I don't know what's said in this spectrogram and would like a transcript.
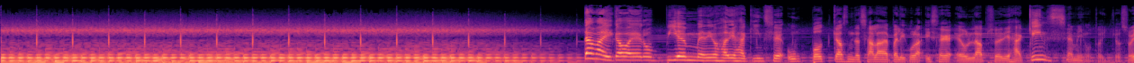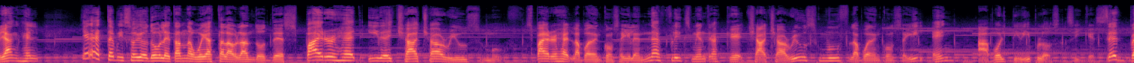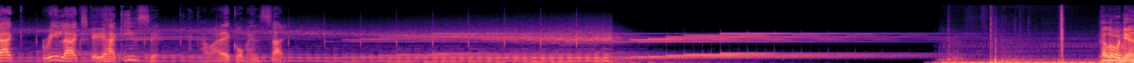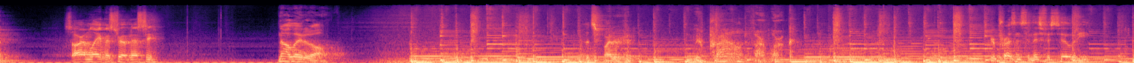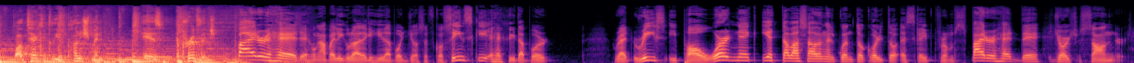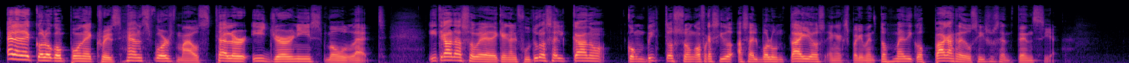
Damas y caballeros, bienvenidos a 10 a 15, un podcast de sala de películas y series en un lapso de 10 a 15 minutos. Yo soy Ángel y en este episodio doble tanda voy a estar hablando de Spiderhead y de Cha-Cha Reels Move. Spiderhead la pueden conseguir en Netflix, mientras que Cha-Cha Reels Move la pueden conseguir en Apple TV Plus. Así que sit back, relax, que 10 a 15 acaba de comenzar. Hello again. Sorry I'm late, Mr. Amnesty. Not late at all. That's Spiderhead. We're proud of our work. Presence in this facility, while technically a punishment, is a privilege. Spiderhead es una película dirigida por Joseph Kosinski, es escrita por Red Reese y Paul Wernick y está basado en el cuento corto Escape from Spiderhead de George Saunders. El elenco lo compone Chris Hemsworth, Miles Teller y Journey Smollett. Y trata sobre que en el futuro cercano convictos son ofrecidos a ser voluntarios en experimentos médicos para reducir su sentencia.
